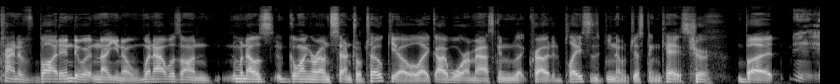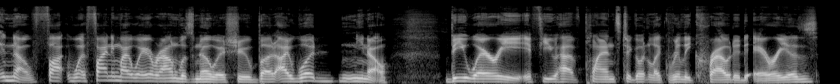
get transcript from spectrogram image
kind of bought into it. And I, you know, when I was on, when I was going around central Tokyo, like I wore a mask in like crowded places, you know, just in case. Sure. But, eh, no, fi- finding my way around was no issue. But I would, you know, be wary if you have plans to go to like really crowded areas.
